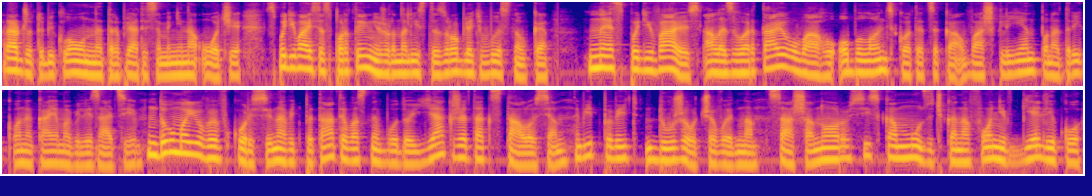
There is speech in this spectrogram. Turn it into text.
Раджу тобі, клоун, не траплятися мені на очі. Сподіваюся, спортивні журналісти зроблять висновки. Не сподіваюсь, але звертаю увагу оболонського ТЦК. Ваш клієнт понад рік уникає мобілізації. Думаю, ви в курсі. Навіть питати вас не буду. Як же так сталося? Відповідь дуже очевидна. Саша, ну а російська музичка на фоні в геліку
